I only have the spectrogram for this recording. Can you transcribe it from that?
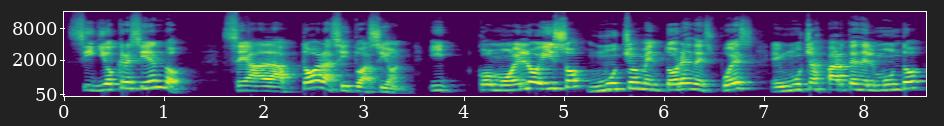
siguió creciendo. Se adaptó a la situación. Y como él lo hizo, muchos mentores después en muchas partes del mundo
